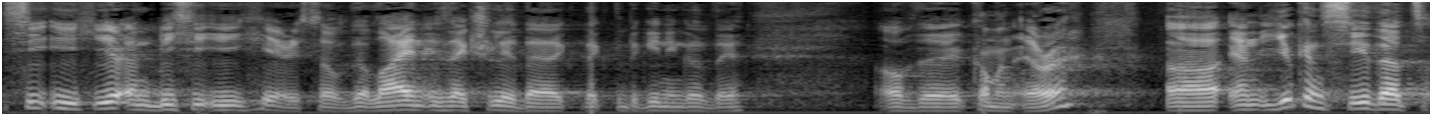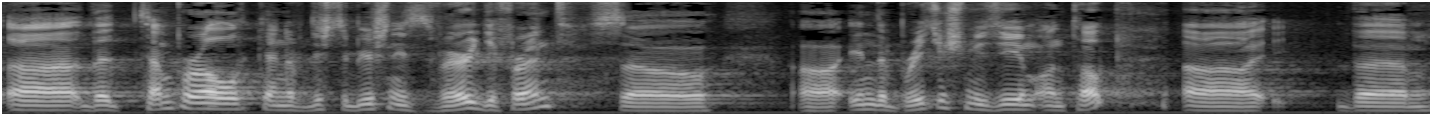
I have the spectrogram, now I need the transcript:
CE here and BCE here. So the line is actually the, the, the beginning of the of the common era. Uh, and you can see that uh, the temporal kind of distribution is very different. So uh, in the British Museum on top, uh, the,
